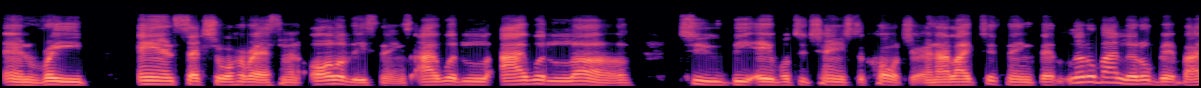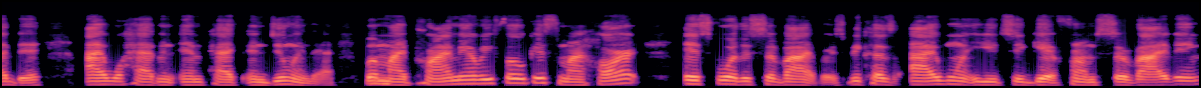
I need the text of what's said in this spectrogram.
and rape and sexual harassment all of these things i would i would love to be able to change the culture and i like to think that little by little bit by bit i will have an impact in doing that but mm-hmm. my primary focus my heart is for the survivors because I want you to get from surviving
